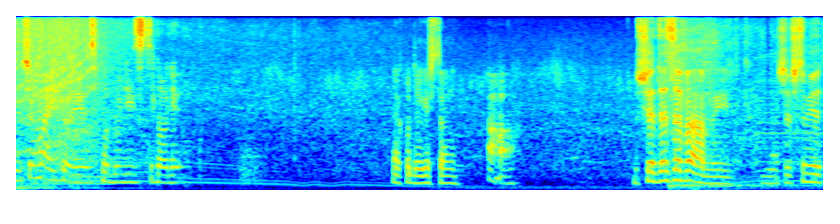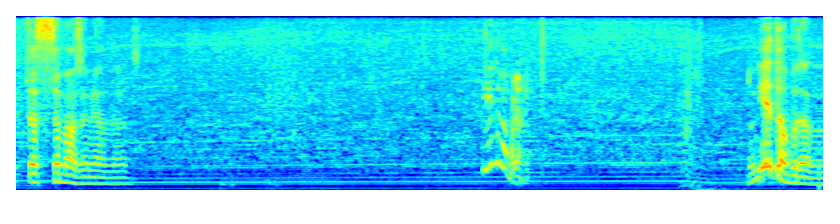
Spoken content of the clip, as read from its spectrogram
jeszcze Michael jest po drugiej stronie. Jak po drugiej stronie. Aha. Już jadę za wami. Znaczy w sumie teraz za mazem jadę. No dobra. No nie dobra, no.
